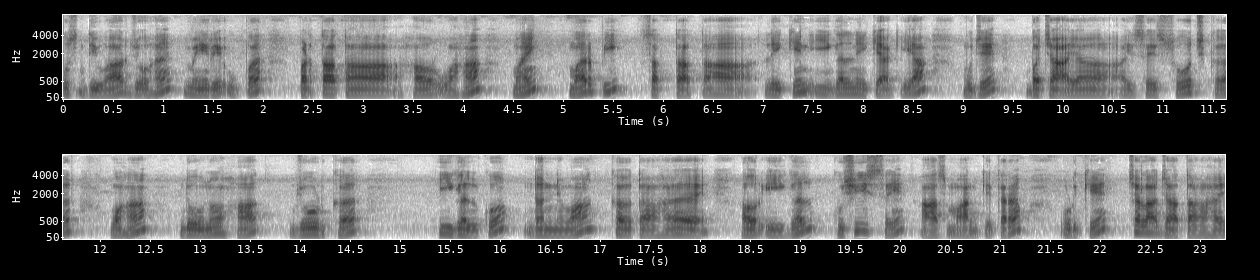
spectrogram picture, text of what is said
उस दीवार जो है, मेरे ऊपर पड़ता था और वहाँ मैं मर भी सकता था। लेकिन ईगल ने क्या किया? मुझे बचाया। ऐसे सोचकर वहाँ दोनों हाथ जोड़कर ईगल को धन्यवाद कहता है और ईगल खुशी से आसमान की तरफ उड़ के चला जाता है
